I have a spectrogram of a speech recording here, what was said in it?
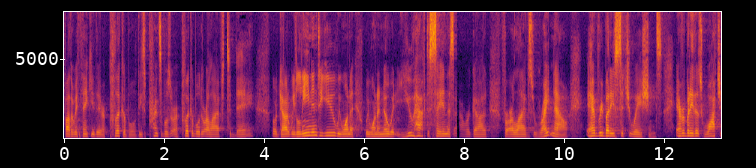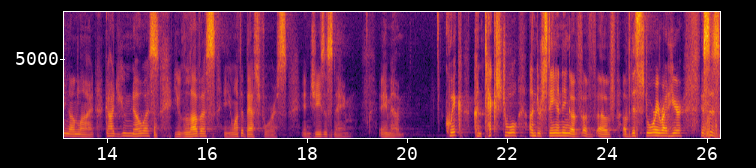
Father, we thank you they're applicable. These principles are applicable to our lives today. Lord God, we lean into you. We want to we want to know what you have to say in this hour, God, for our lives right now. Everybody's situations, everybody that's watching online. God, you know us, you love us, and you want the best for us. In Jesus' name, amen quick contextual understanding of, of, of, of, this story right here. This is,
